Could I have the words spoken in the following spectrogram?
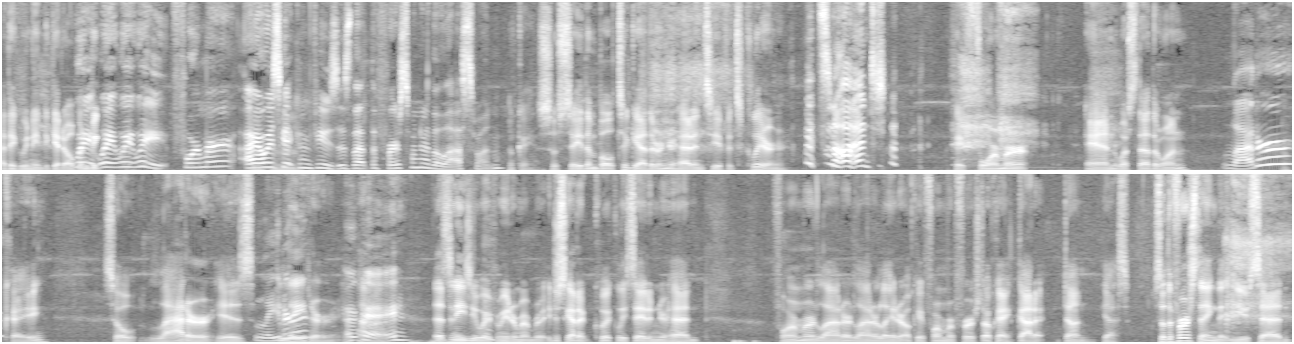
I think we need to get open. Wait, Be- wait, wait, wait. Former? I always Mm-hmm. get confused. Is that the first one or the last one? Okay, so say them both together in your head and see if it's clear. It's not. Okay, former, and what's the other one? Ladder? Okay, so latter is Later? Later. yeah. Okay. That's an easy way for me to remember it. You just got to quickly say it in your head. Former, latter, latter, later. Okay, former first. Okay, got it. Done. Yes. So the first thing that you said.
